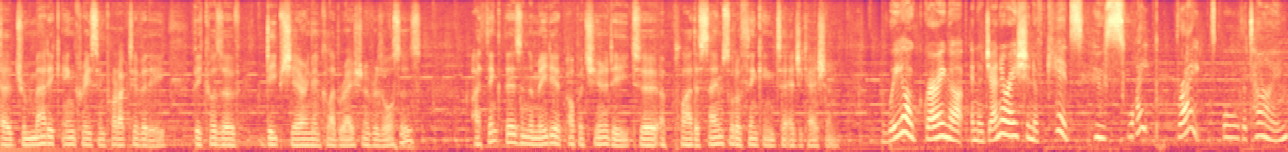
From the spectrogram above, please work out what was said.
A dramatic increase in productivity because of deep sharing and collaboration of resources I think there's an immediate opportunity to apply the same sort of thinking to education. We are growing up in a generation of kids who swipe right all the time.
